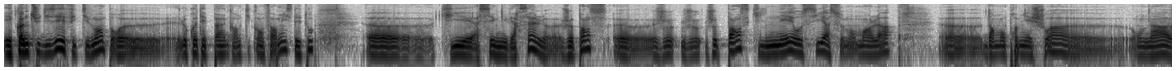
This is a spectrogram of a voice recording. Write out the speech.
Et comme tu disais effectivement pour euh, le côté punk anticonformiste et tout euh, qui est assez universel, je pense euh, je, pense qu'il naît aussi à ce moment-là dans mon premier choix, on a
